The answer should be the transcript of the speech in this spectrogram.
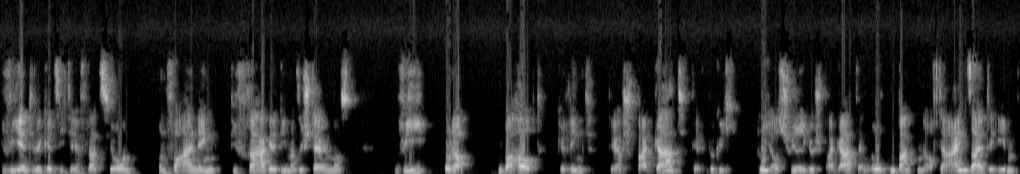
wie entwickelt sich die Inflation und vor allen Dingen die Frage, die man sich stellen muss, wie oder überhaupt gelingt der Spagat, der wirklich durchaus schwierige Spagat der Notenbanken auf der einen Seite eben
